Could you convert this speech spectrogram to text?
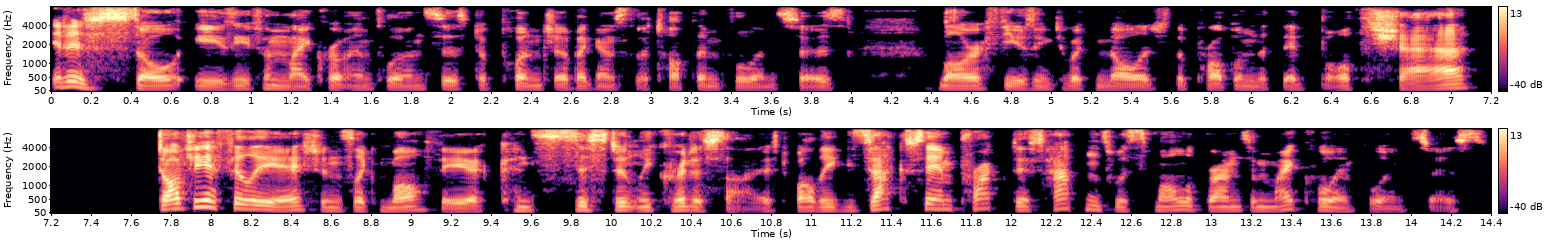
It is so easy for micro influencers to punch up against the top influencers while refusing to acknowledge the problem that they both share. Dodgy affiliations like Morphe are consistently criticized, while the exact same practice happens with smaller brands and micro influencers.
